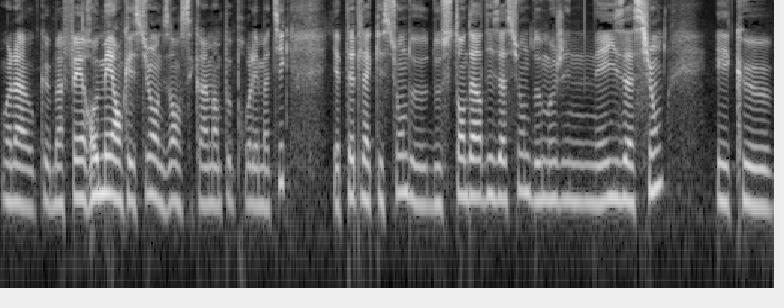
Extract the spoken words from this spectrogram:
Voilà, que m'a fait remet en question en disant c'est quand même un peu problématique. Il y a peut-être la question de standardisation, d'homogénéisation, et que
